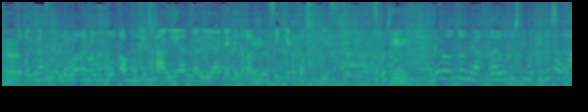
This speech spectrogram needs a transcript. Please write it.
Hmm. "Loh, kok ini Afik tumben banget jemput oh mungkin sekalian kali ya kayak gitu kan Hmm. berpikir positif kayak gitu. terus Hmm. udah lo tuh datang terus tiba-tiba sama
